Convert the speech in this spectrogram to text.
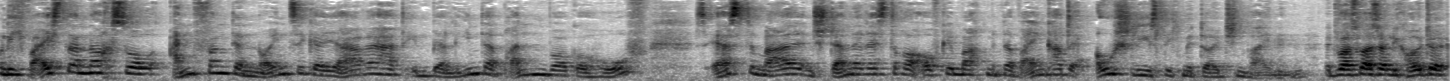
Und ich weiß dann noch so, Anfang der 90er Jahre hat in Berlin der Brandenburger Hof das erste Mal ein Sterne-Restaurant aufgemacht mit einer Weinkarte ausschließlich mit deutschen Weinen. Mhm. Etwas, was eigentlich heute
